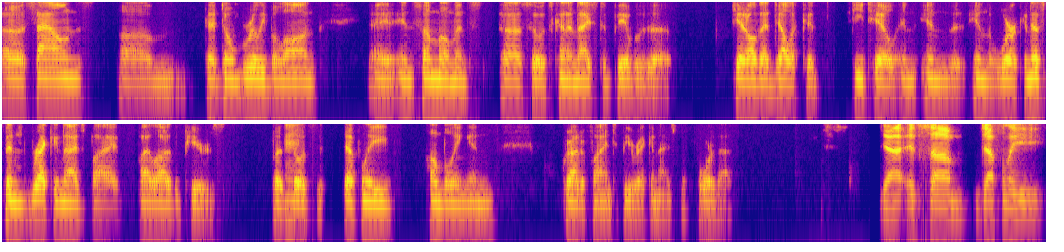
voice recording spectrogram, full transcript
uh, sounds um, that don't really belong in some moments. Uh, so it's kind of nice to be able to get all that delicate detail in in the in the work. And that's been recognized by by a lot of the peers. But mm. so it's definitely humbling and gratifying to be recognized for that yeah, it's um, definitely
